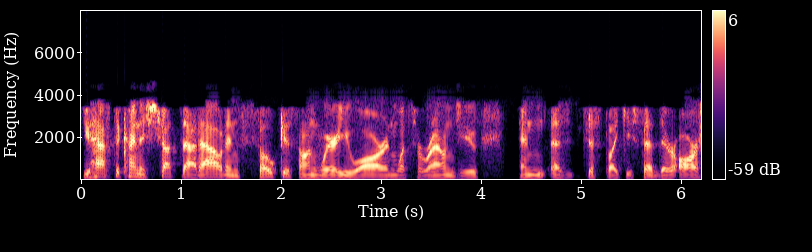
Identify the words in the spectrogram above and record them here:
you have to kind of shut that out and focus on where you are and what's around you. And as just like you said, there are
